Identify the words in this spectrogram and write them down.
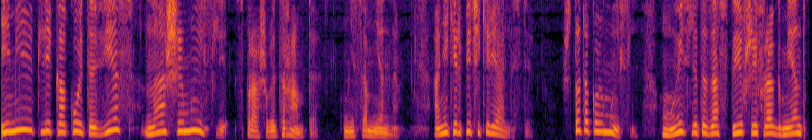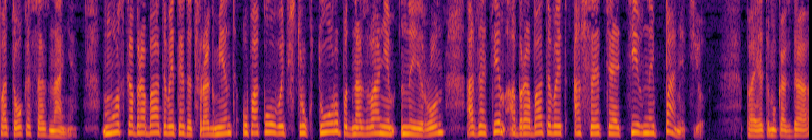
«Имеют ли какой-то вес наши мысли?» — спрашивает Рамта. «Несомненно. Они кирпичики реальности. Что такое мысль? Мысль — это застывший фрагмент потока сознания. Мозг обрабатывает этот фрагмент, упаковывает в структуру под названием нейрон, а затем обрабатывает ассоциативной памятью. Поэтому, когда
